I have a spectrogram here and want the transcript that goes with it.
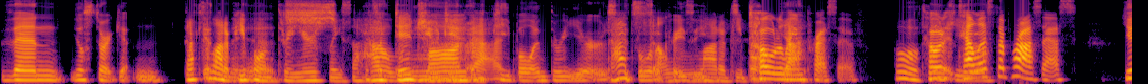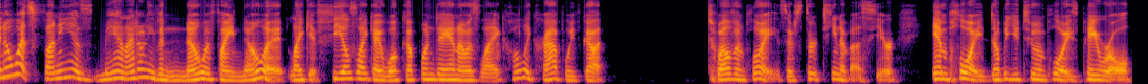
then you'll start getting. That's a lot of getting people in three years. Lisa. It's How a did you do of that? People in three years. That's it's a little crazy. lot of people. Totally Yeah. impressive. Oh, thank tell you. us the process. You know what's funny is, man, I don't even know if I know it. Like, it feels like I woke up one day and I was like, holy crap, we've got 12 employees. There's 13 of us here, employed, W 2 employees, payroll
